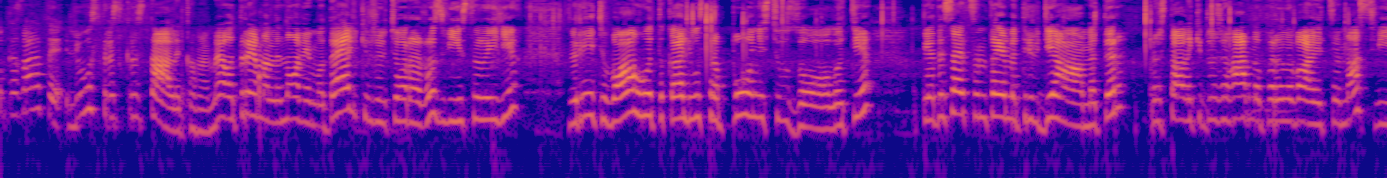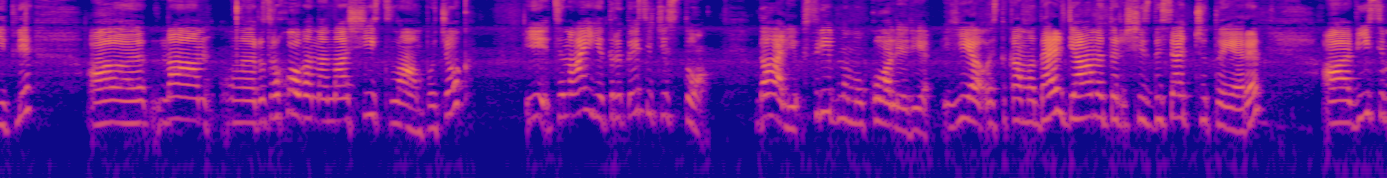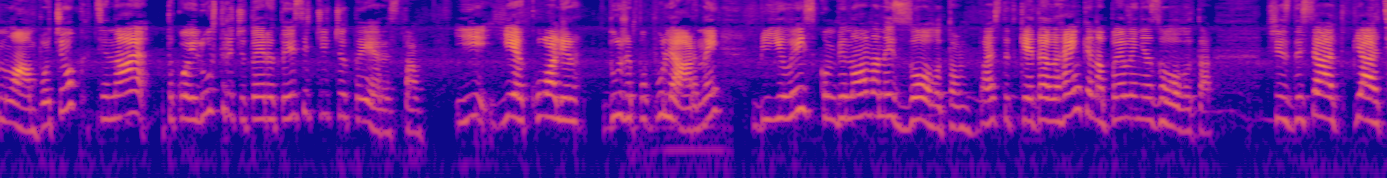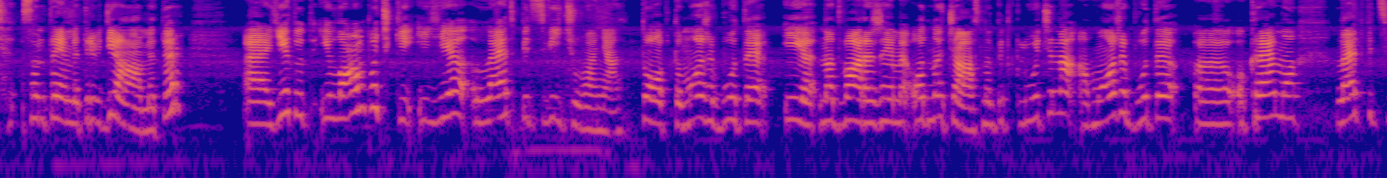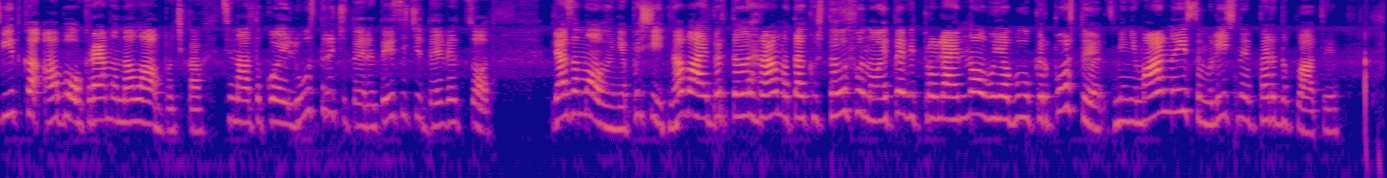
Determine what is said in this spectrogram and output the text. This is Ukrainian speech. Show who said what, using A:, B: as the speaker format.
A: показати люстри з кристаликами. Ми отримали нові модельки, вже вчора розвісили їх. Зверніть увагу, така люстра повністю в золоті. 50 см діаметр. Кристалики дуже гарно переливаються на світлі. На, розрахована на 6 лампочок. І ціна її 3100. Далі в срібному кольорі є ось така модель, діаметр 64, а 8 лампочок. Ціна такої люстри 4400. І є колір дуже популярний, білий, скомбінований з золотом. Бачите, таке легеньке напилення золота. 65 см діаметр. Е, Є тут і лампочки, і є led підсвічування. Тобто може бути і на два режими одночасно підключена, а може бути е, окремо led підсвітка або окремо на лампочках. Ціна такої люстри 4900. Для замовлення пишіть на Viber, Telegram, а також телефонуйте. Відправляємо новою або Укрпоштою з мінімальною символічною передоплатою.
